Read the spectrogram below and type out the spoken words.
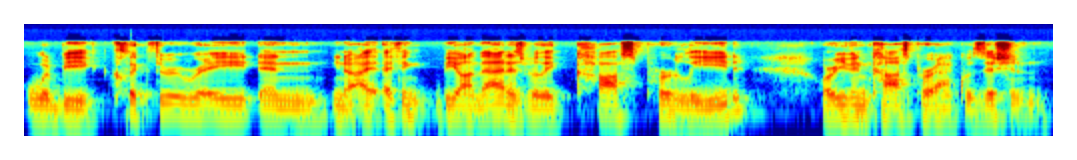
would be click through rate, and you know I, I, think beyond that is really cost per lead, or even cost per acquisition.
